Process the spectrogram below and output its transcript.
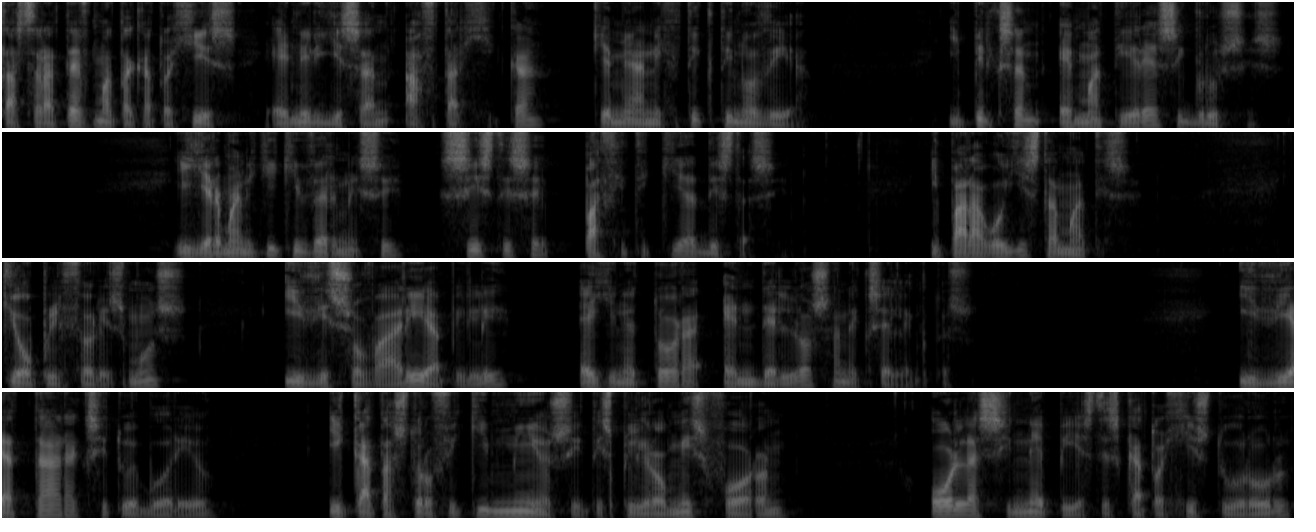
Τα στρατεύματα κατοχής ενήργησαν αυταρχικά και με ανοιχτή κτηνοδία. Υπήρξαν αιματηρές συγκρούσεις. Η γερμανική κυβέρνηση σύστησε παθητική αντίσταση. Η παραγωγή σταμάτησε. Και ο πληθωρισμός, η σοβαρή απειλή, έγινε τώρα εντελώς ανεξέλεγκτος. Η διατάραξη του εμπορίου, η καταστροφική μείωση της πληρωμής φόρων, όλα συνέπειες της κατοχής του Ρουρ,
